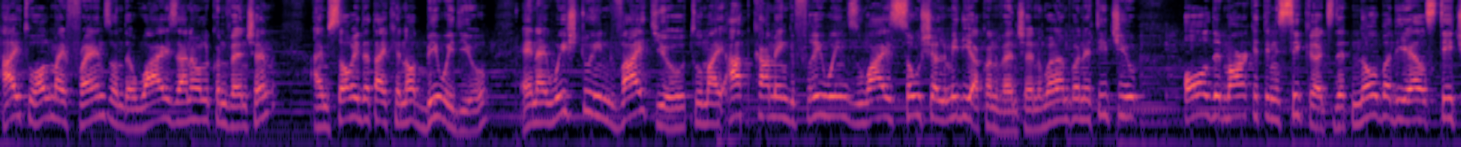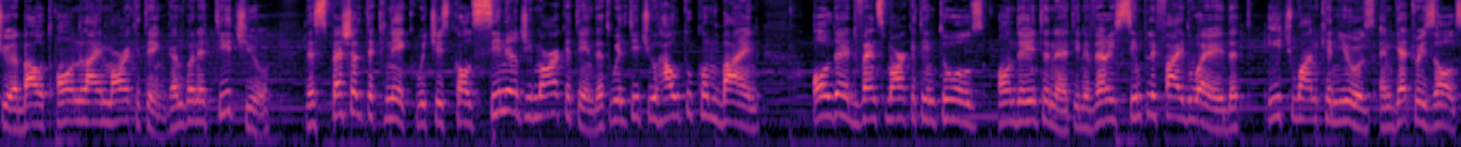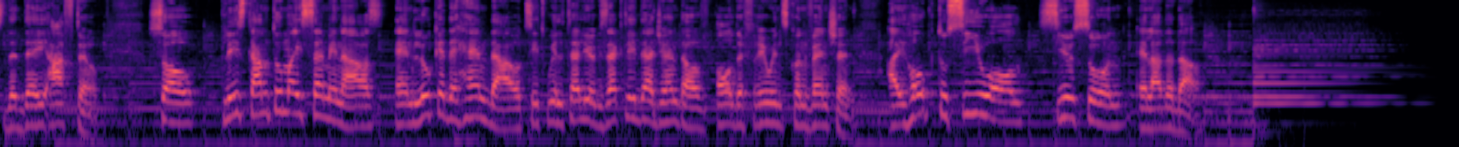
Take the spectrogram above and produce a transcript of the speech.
hi to all my friends on the WISE annual convention. I'm sorry that I cannot be with you, and I wish to invite you to my upcoming Free Winds WISE social media convention where I'm going to teach you all the marketing secrets that nobody else teach you about online marketing. I'm going to teach you the special technique which is called synergy marketing that will teach you how to combine all the advanced marketing tools on the internet in a very simplified way that each one can use and get results the day after. So please come to my seminars and look at the handouts. It will tell you exactly the agenda of all the Free Winds convention. I hope to see you all. See you soon. Elad Adar.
